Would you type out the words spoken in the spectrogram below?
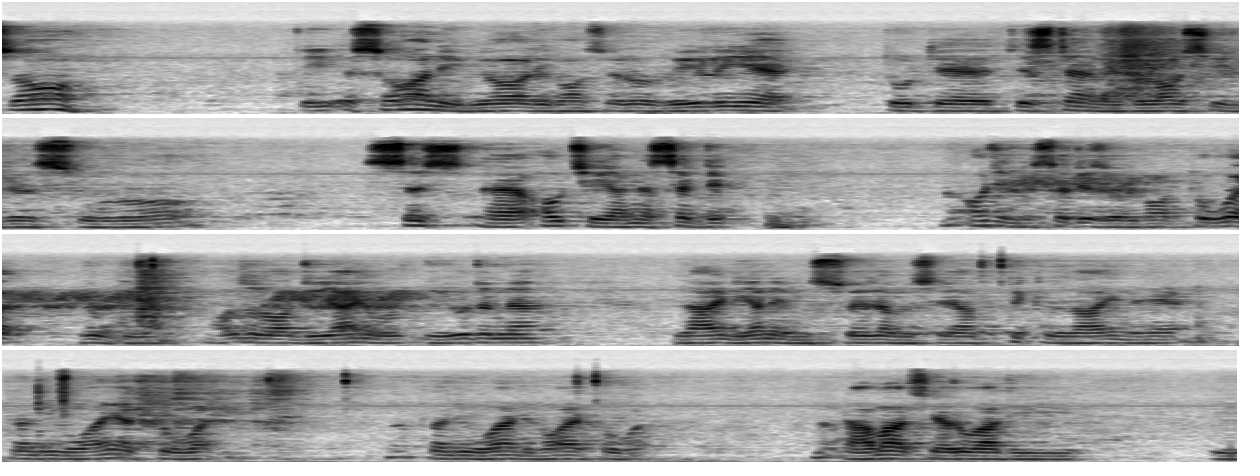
စွန်း ဒီအစွန်းကနေပြောဒီကောင်ဆရာတို့ railing ရဲ့ total distance ကိုဘယ်လောက်ရှိလဲဆိုတော့ဆက်အဲအောက်ခြေက21နော်အောက်ခြေ21ဆိုတော့ဒီကောင်တစ်ဝက်လုပ်ပြီးဟောဆိုတော့ဒီအိုင်းကိုဒီလိုတန်း line တွေကနေဆွဲကြမဆွဲရ pick line နဲ့21ရတစ်ဝက်21ဒီကောင်ရတစ်ဝက်ဒါမှဆရာတို့ကဒီဒီ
